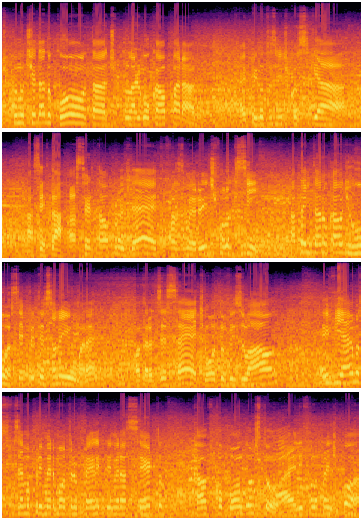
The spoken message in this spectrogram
tipo, não tinha dado conta, tipo, largou o carro parado. Aí perguntou se a gente conseguia acertar. acertar o projeto, fazer as melhorias, a gente falou que sim. Até então era um carro de rua, sem pretensão nenhuma, né? Roda era 17, um outro visual. Aí viemos, fizemos o primeiro motor pra ele, primeiro acerto, o carro ficou bom gostou. Aí ele falou pra gente, porra,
